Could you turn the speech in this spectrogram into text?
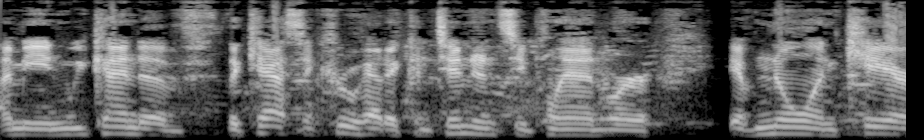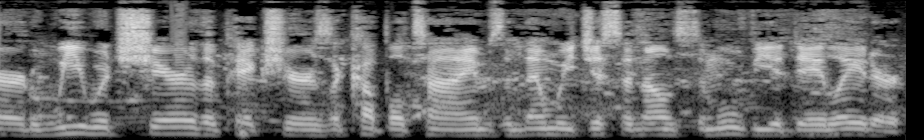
I mean, we kind of, the cast and crew had a contingency plan where if no one cared, we would share the pictures a couple times and then we just announced the movie a day later.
